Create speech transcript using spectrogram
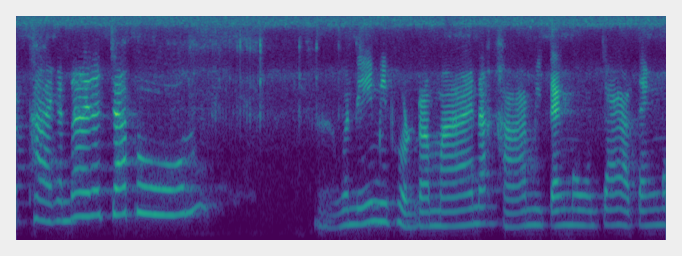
ทักทายกันได้นะจ๊ะผมวันนี้มีผลไม้นะคะ มีแตงโมจ้า แตงโม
